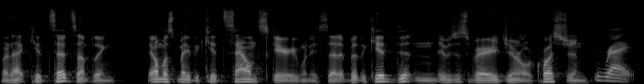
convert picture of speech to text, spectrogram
when that kid said something. It almost made the kid sound scary when he said it, but the kid didn't. It was just a very general question. Right.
